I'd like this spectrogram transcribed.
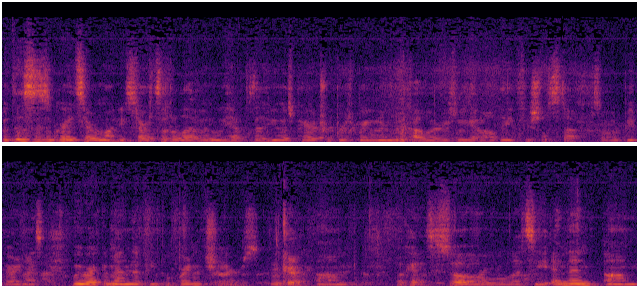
but this is a great ceremony. It starts at 11. We have the U.S. paratroopers bringing in the colors. We got all the official stuff, so it would be very nice. We recommend that people bring chairs. Okay. Um, okay, so let's see, and then um,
